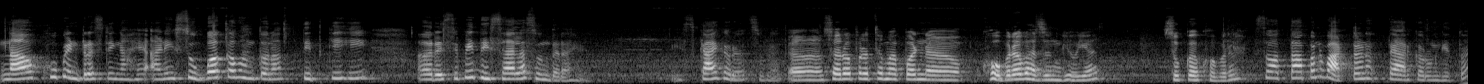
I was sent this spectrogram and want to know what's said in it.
नाव खूप इंटरेस्टिंग आहे आणि सुबक म्हणतो ना तितकी ही रेसिपी दिसायला सुंदर आहे. काय करूयात सुरुवात? सर्वप्रथम आपण खोबरं भाजून घेऊयात. सुकं खोबरं. सो आता आपण वाटण तयार करून घेतोय.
